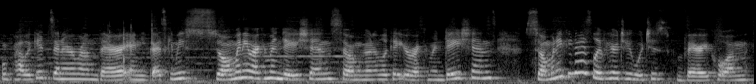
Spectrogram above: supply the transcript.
we'll probably get dinner around there and you guys give me so many recommendations. So I'm gonna look at your recommendations. So many of you guys live here too, which is very cool. I'm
